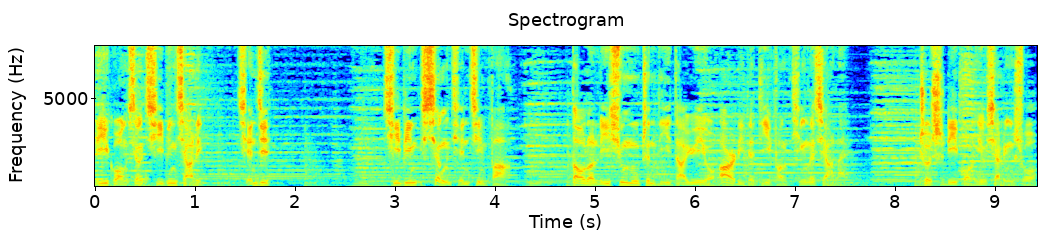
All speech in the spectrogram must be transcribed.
李广向骑兵下令：“前进！”骑兵向前进发，到了离匈奴阵地大约有二里的地方，停了下来。这时，李广又下令说：“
